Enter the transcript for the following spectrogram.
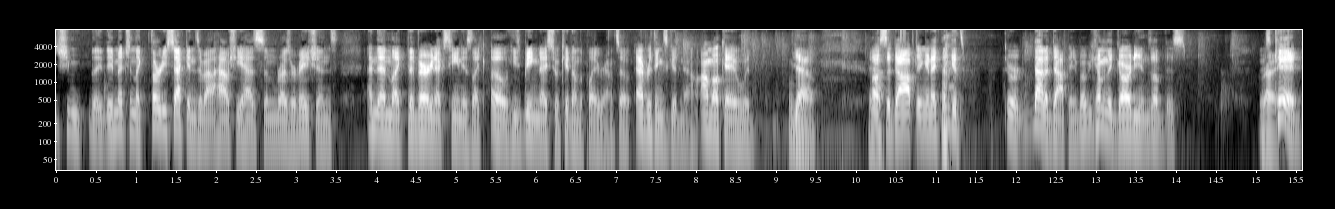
She they, they mention like thirty seconds about how she has some reservations, and then like the very next scene is like, oh, he's being nice to a kid on the playground, so everything's good now. I'm okay with you Yeah. know, Yeah. us adopting, and I think it's or not adopting, but becoming the guardians of this this Right. kid.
